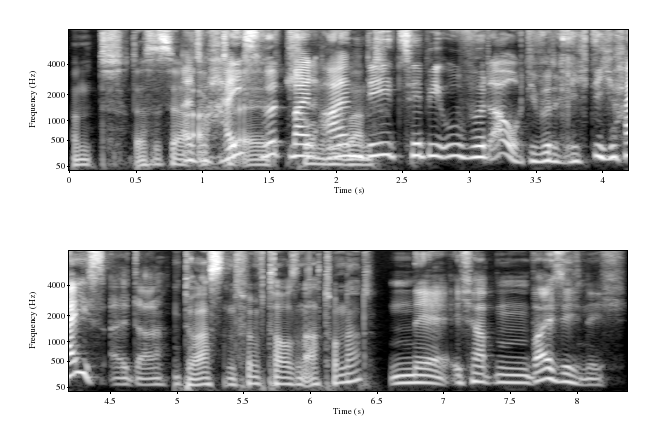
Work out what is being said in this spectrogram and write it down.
Und das ist ja. Also heiß wird mein. AMD-CPU wird auch. Die wird richtig heiß, Alter. Du hast einen 5800? Nee, ich habe einen, weiß ich nicht.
